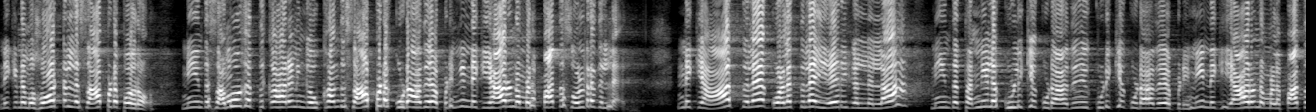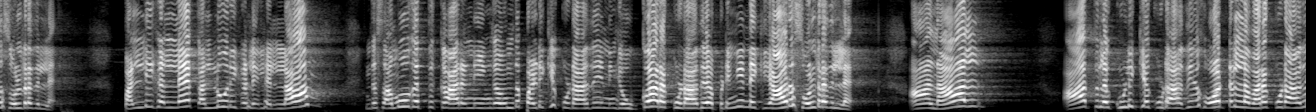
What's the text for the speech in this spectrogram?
இன்னைக்கு நம்ம ஹோட்டல்ல சாப்பிட போறோம். நீ இந்த சமூகத்துக்காரன் இங்க உட்கார்ந்து சாப்பிடக்கூடாது அப்படின்னு இன்னைக்கு யாரும் நம்மளை பார்த்து சொல்றது இல்லை இன்னைக்கு ஆத்துல குளத்துல ஏரிகள்லாம் நீ இந்த தண்ணியில் குளிக்கக்கூடாது குடிக்கக்கூடாது அப்படின்னு இன்னைக்கு யாரும் நம்மளை பார்த்து சொல்கிறதில்ல பள்ளிகளில் கல்லூரிகளில் எல்லாம் இந்த சமூகத்துக்கார நீங்கள் வந்து படிக்கக்கூடாது நீங்கள் உட்காரக்கூடாது அப்படின்னு இன்னைக்கு யாரும் சொல்கிறதில்ல ஆனால் ஆற்றுல குளிக்கக்கூடாது ஹோட்டலில் வரக்கூடாது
